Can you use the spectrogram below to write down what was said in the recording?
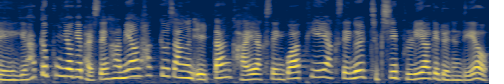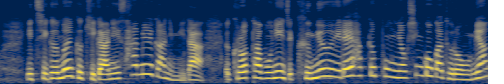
네, 이게 학교 폭력이 발생하면 학교장은 일단 가해 학생과 피해 학생을 즉시 분리하게 되는데요. 이 지금은 그 기간이 3일간입니다. 그렇다 보니 이제 금요일에 학교 폭력 신고가 들어오면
